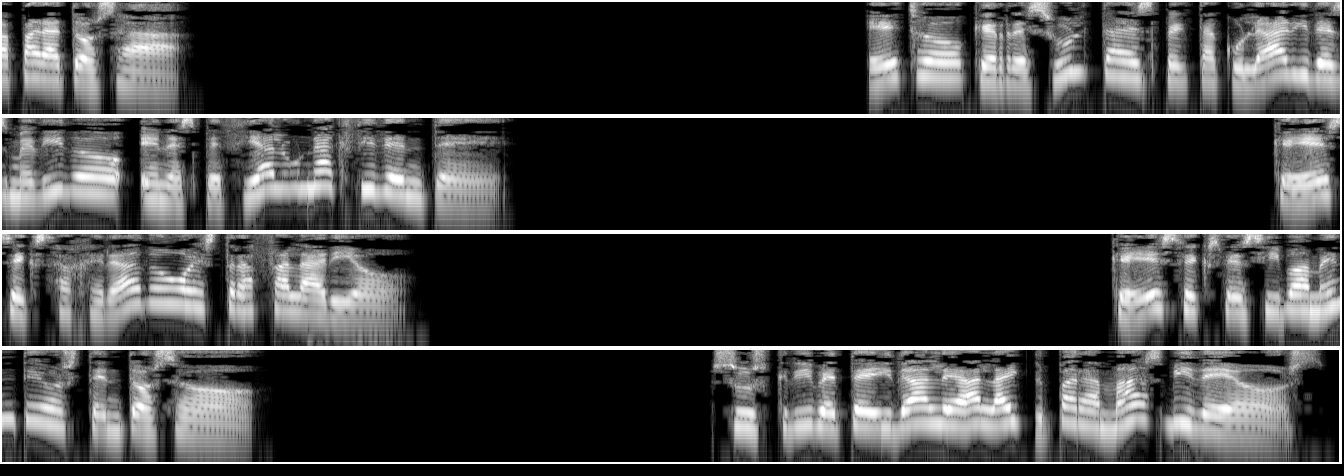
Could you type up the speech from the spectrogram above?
aparatosa. Hecho que resulta espectacular y desmedido, en especial un accidente. Que es exagerado o estrafalario. Que es excesivamente ostentoso. Suscríbete y dale a like para más videos.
